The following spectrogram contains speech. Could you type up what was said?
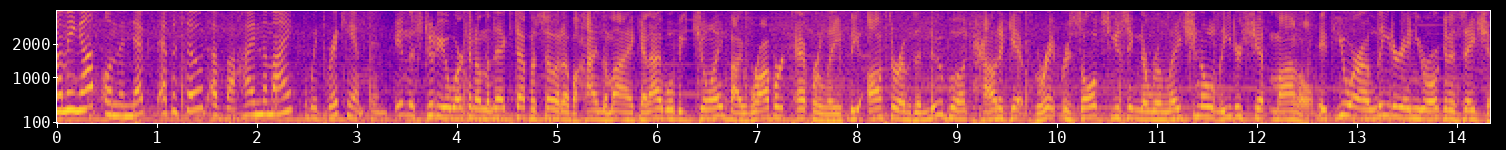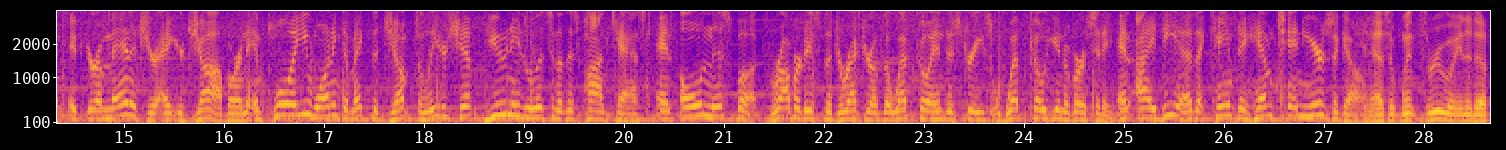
Coming up on the next episode of Behind the Mic with Rick Hampton. In the studio working on the next episode of Behind the Mic, and I will be joined by Robert Epperly, the author of the new book, How to Get Great Results Using the Relational Leadership Model. If you are a leader in your organization, if you're a manager at your job, or an employee wanting to make the jump to leadership, you need to listen to this podcast and own this book. Robert is the director of the Webco Industries Webco University, an idea that came to him 10 years ago. And as it went through, I ended up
